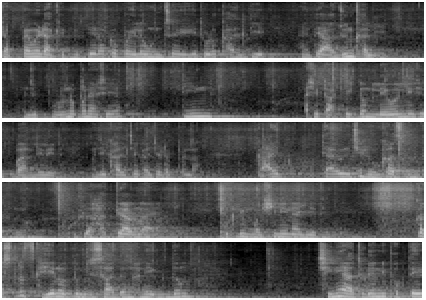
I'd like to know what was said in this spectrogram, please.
टप्प्यामध्ये टाकेत म्हणजे ते डाकं पहिलं उंच आहे हे थोडं खालती आहे आणि ते अजून खाली आहे. म्हणजे पूर्णपणे असे तीन असे टाके एकदम लेवलनी असे बांधलेले आहेत. म्हणजे खालच्या खालच्या टप्प्याला. काय त्यावेळेची लोकं असतील मित्रांनो कुठलं हत्यार नाही कुठली मशिनी नाही आहेत. कसलंच हे नव्हतं म्हणजे साधन. आणि एकदम चिनी आतड्यांनी फक्त हे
